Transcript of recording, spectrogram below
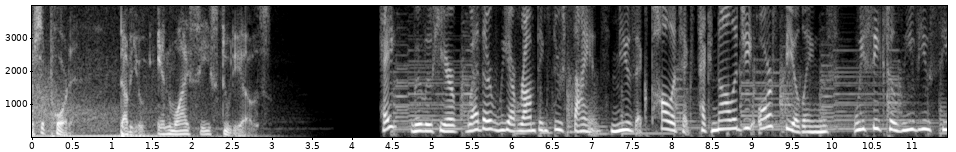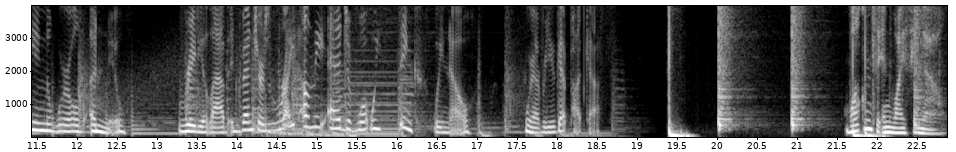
supported. WNYC Studios. Hey, Lulu here. Whether we are romping through science, music, politics, technology, or feelings, we seek to leave you seeing the world anew. Radiolab adventures right on the edge of what we think we know, wherever you get podcasts. Welcome to NYC Now,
